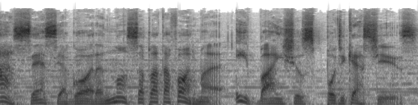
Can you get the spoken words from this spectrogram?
Acesse agora nossa plataforma e baixe os podcasts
